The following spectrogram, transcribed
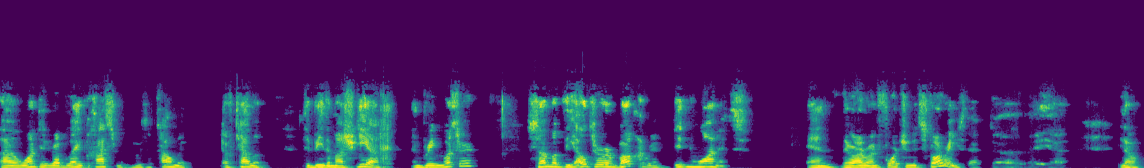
uh, wanted Rabbi Leib Chasman, who was a Talmid of Kelm, to be the Mashgiach and bring Musar. Some of the elder Bachurim didn't want it. And there are unfortunate stories that uh, they, uh, you know,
